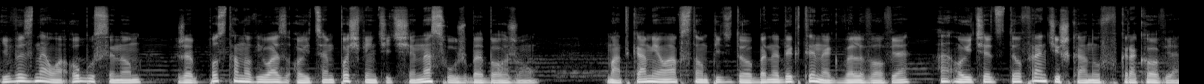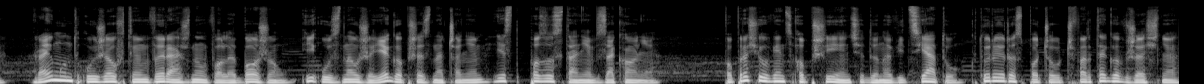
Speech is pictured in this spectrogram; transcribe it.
i wyznała obu synom, że postanowiła z ojcem poświęcić się na służbę Bożą. Matka miała wstąpić do benedyktynek w Lwowie, a ojciec do franciszkanów w Krakowie. Rajmund ujrzał w tym wyraźną wolę Bożą i uznał, że jego przeznaczeniem jest pozostanie w zakonie. Poprosił więc o przyjęcie do nowicjatu, który rozpoczął 4 września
